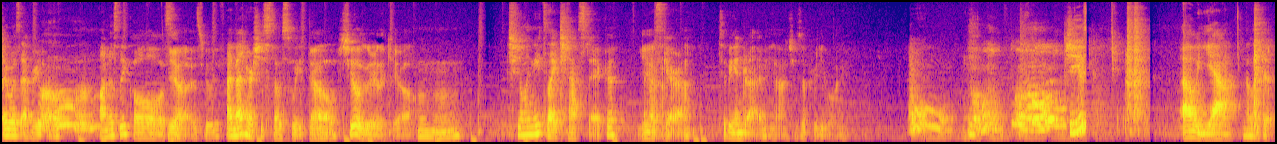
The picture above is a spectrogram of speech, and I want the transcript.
It was everything. Honestly, goals. Yeah, it's really fun. I met her. She's so sweet Yeah, though. she looks really cute. Mm-hmm. She only needs like chapstick and mascara to be in drag. Yeah, she's a pretty boy. She used. Oh yeah, I like it.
